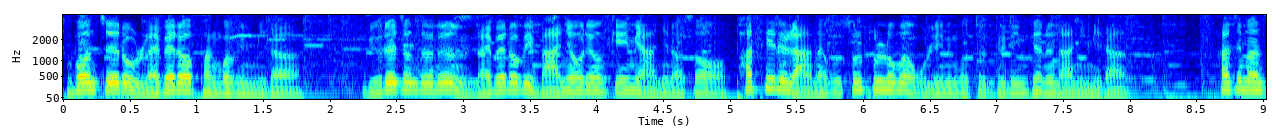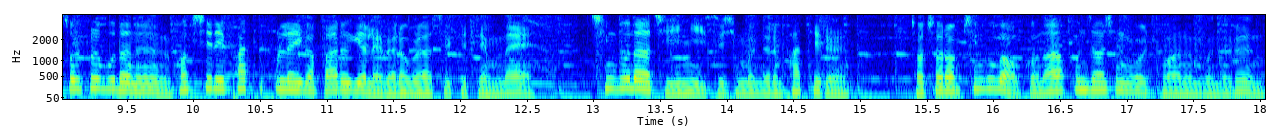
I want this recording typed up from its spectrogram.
두 번째로 레벨업 방법입니다. 뮤레전드는 레벨업이 많이 어려운 게임이 아니라서 파티를 안 하고 솔플로만 올리는 것도 느린 편은 아닙니다. 하지만 솔플보다는 확실히 파티 플레이가 빠르게 레벨업을 할 수 있기 때문에 친구나 지인이 있으신 분들은 파티를 저처럼 친구가 없거나 혼자 하시는 걸 좋아하는 분들은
